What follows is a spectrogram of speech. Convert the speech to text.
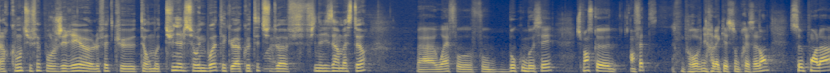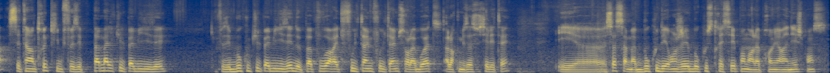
Alors comment tu fais pour gérer euh, le fait que tu es en mode tunnel sur une boîte et qu'à côté, tu dois finaliser un master? Bah ouais, faut, faut beaucoup bosser. Je pense que, en fait, pour revenir à la question précédente, ce point-là, c'était un truc qui me faisait pas mal culpabiliser me faisait beaucoup culpabiliser de ne pas pouvoir être full-time, full-time sur la boîte, alors que mes associés l'étaient. Et euh, ça, ça m'a beaucoup dérangé, beaucoup stressé pendant la première année, je pense.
